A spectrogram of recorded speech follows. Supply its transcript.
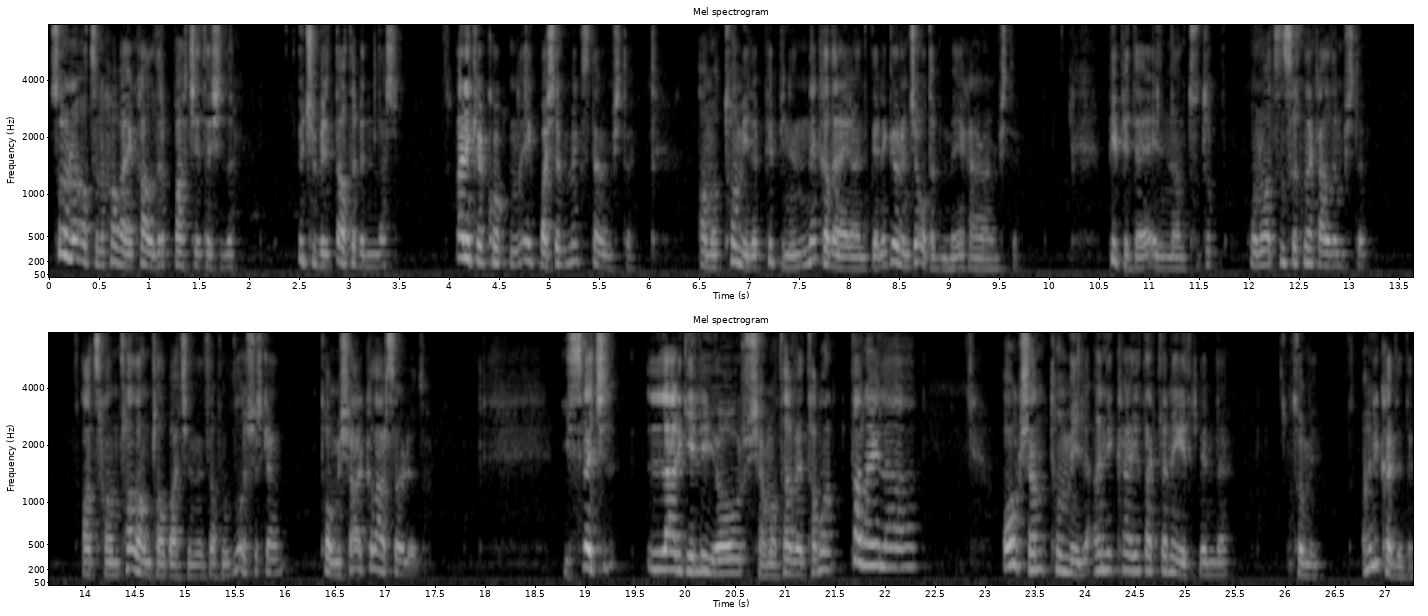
Sonra atını havaya kaldırıp bahçeye taşıdı. Üçü birlikte ata bindiler. Anika korktuğunda ilk başta binmek istememişti. Ama Tommy ile Pipi'nin ne kadar eğlendiklerini görünce o da binmeye karar vermişti. Pipi de elinden tutup onu atın sırtına kaldırmıştı. At hantal hantal bahçenin etrafında dolaşırken Tommy şarkılar söylüyordu. İsveçliler geliyor şamata ve tamantanayla. O akşam Tommy ile Anika yataklarına gittiklerinde Tommy, Anika dedi.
